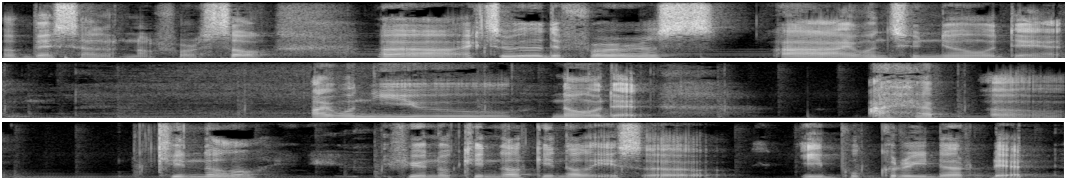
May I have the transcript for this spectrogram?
a bestseller novel. So, uh, actually, the first uh, I want to know that I want you know that I have a Kindle. If you know Kindle, Kindle is a ebook reader that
